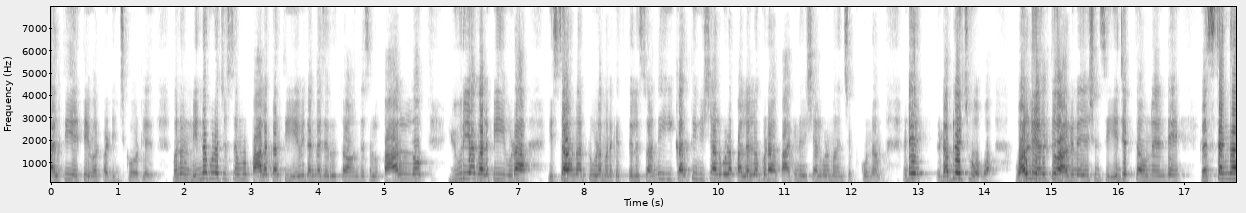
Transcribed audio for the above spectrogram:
కల్తీ అయితే ఎవరు పట్టించుకోవట్లేదు. మనం నిన్న కూడా చూస్తాము పాల కల్తీ ఏ విధంగా జరుగుతూ ఉంది. అసలు పాలలో యూరియా కలిపి కూడా ఇస్తా ఉన్నట్టు కూడా మనకైతే తెలుస్తుంది. ఈ కల్తీ విషయాలు కూడా పల్లెల్లో కూడా పాకిన విషయాలు కూడా మనం చెప్పుకున్నాం. అంటే డబ్ల్యూహెచ్ఓ వరల్డ్ హెల్త్ ఆర్గనైజేషన్స్ ఏం చెప్తా ఉన్నాయంటే ఖచ్చితంగా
